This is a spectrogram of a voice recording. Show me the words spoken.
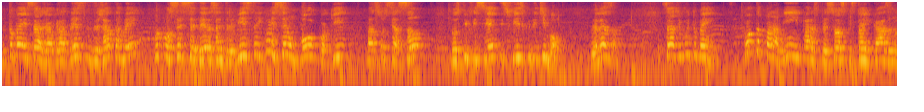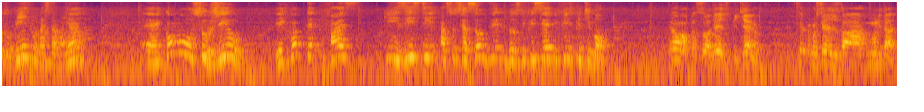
Muito bem, Sérgio, agradeço desejar também por você ceder essa entrevista e conhecer um pouco aqui da Associação dos Deficientes Físicos de Timbó. Beleza? Sérgio, muito bem. Conta para mim e para as pessoas que estão em casa nos ouvindo nesta manhã, é, como surgiu e quanto tempo faz que existe a Associação de, dos Deficientes Físicos de Timbó? Eu, uma pessoa desde pequeno, sempre gostei de ajudar a comunidade.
